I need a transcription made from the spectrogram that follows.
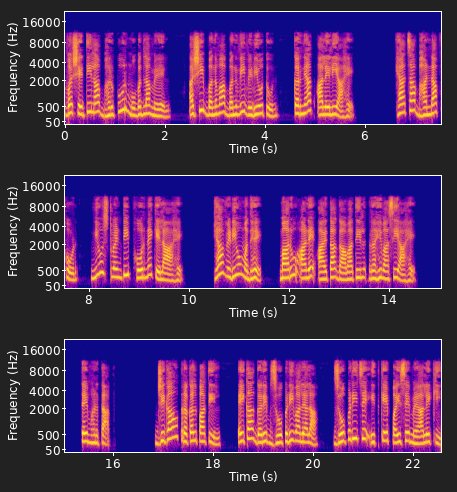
व शेतीला भरपूर मोबदला मिळेल अशी बनवा बनवी व्हिडिओतून करण्यात आलेली आहे. ह्याचा भांडाफोड न्यूज ट्वेंटी फोरने केला आहे. ह्या व्हिडिओमध्ये मारू आणि आयता गावातील रहिवासी आहे. ते म्हणतात जिगाव प्रकल्पातील एका गरीब झोपडीवाल्याला झोपडीचे इतके पैसे मिळाले की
